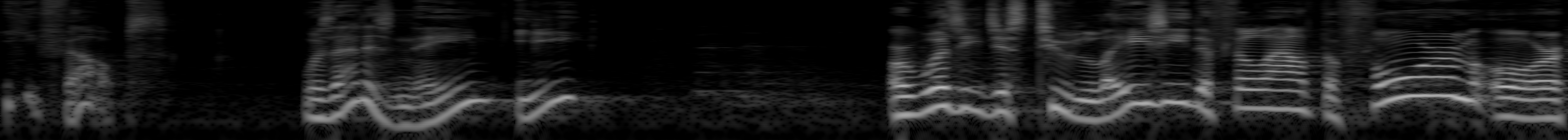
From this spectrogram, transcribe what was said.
E. Phelps? Was that his name? E? Or was he just too lazy to fill out the form? Or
